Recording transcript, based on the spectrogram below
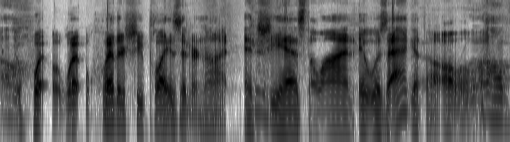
Oh, Wh- wh- whether she plays it or not, and she has the line, "It was Agatha all along." oh,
